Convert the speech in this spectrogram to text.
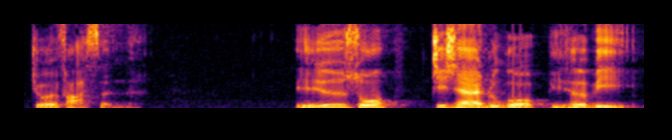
就会发生了。也就是说，接下来如果比特币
